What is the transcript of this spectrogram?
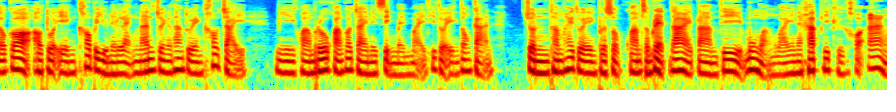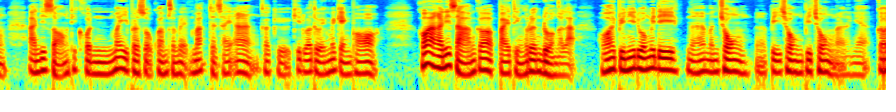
แล้วก็เอาตัวเองเข้าไปอยู่ในแหล่งนั้น จนกระทั่งตัวเองเข้าใจ มีความรู้ความเข้าใจในสิ่งใหม่ ๆ ที่ตัวเองต้องการ จนทำให้ตัวเองประสบความสำเร็จได้ตามที่มุ่งหวังไว้นะครับ นี่คือข้ออ้างอันที่2ที่คนไม่ประสบความสำเร็จมักจะใช้อ้าง ก็คือคิดว่าตัวเองไม่เก่งพอ ข้ออ้างอันที่ 3 ก็ไปถึงเรื่องดวงกันละ โอ้ยปีนี้ดวงไม่ดีนะมันชงปีชง ปีชงอะไรเงี้ยก็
